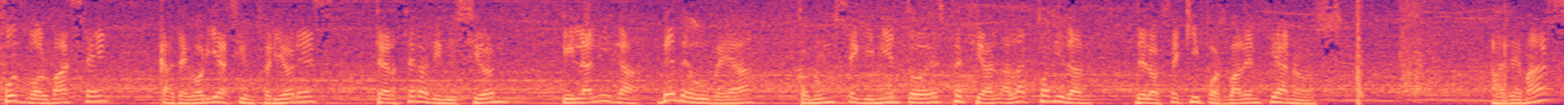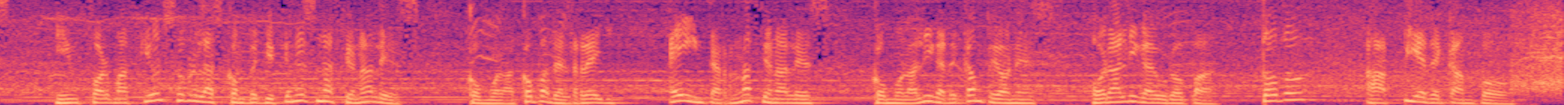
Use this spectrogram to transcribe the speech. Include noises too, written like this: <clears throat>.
Fútbol base, categorías inferiores, tercera división y la Liga BBVA con un seguimiento especial a la actualidad de los equipos valencianos. Además, información sobre las competiciones nacionales, como la Copa del Rey, e internacionales, como la Liga de Campeones o la Liga Europa. Todo a pie de campo.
